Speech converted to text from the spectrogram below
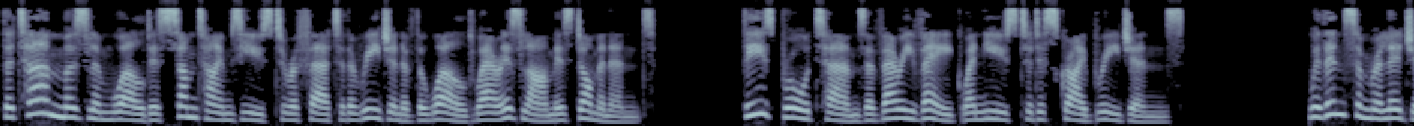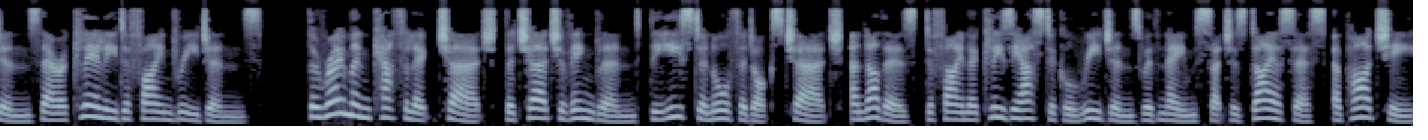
The term Muslim world is sometimes used to refer to the region of the world where Islam is dominant. These broad terms are very vague when used to describe regions. Within some religions there are clearly defined regions. The Roman Catholic Church, the Church of England, the Eastern Orthodox Church, and others, define ecclesiastical regions with names such as diocese, eparchy,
